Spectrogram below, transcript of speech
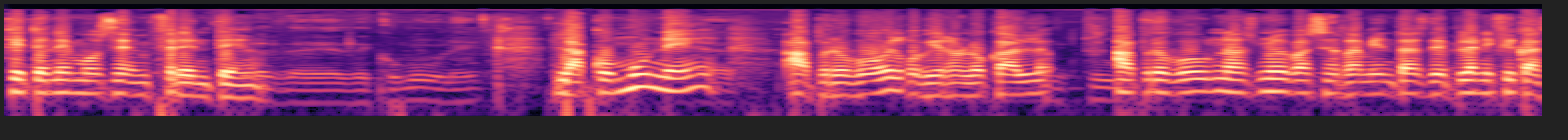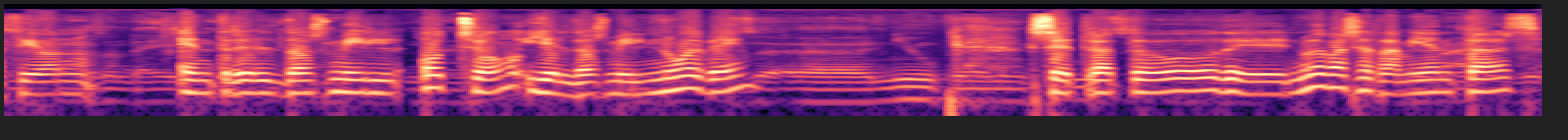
que tenemos enfrente. La Comune aprobó, el gobierno local aprobó unas nuevas herramientas de planificación entre el 2008 y el 2009. Se trató de nuevas herramientas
